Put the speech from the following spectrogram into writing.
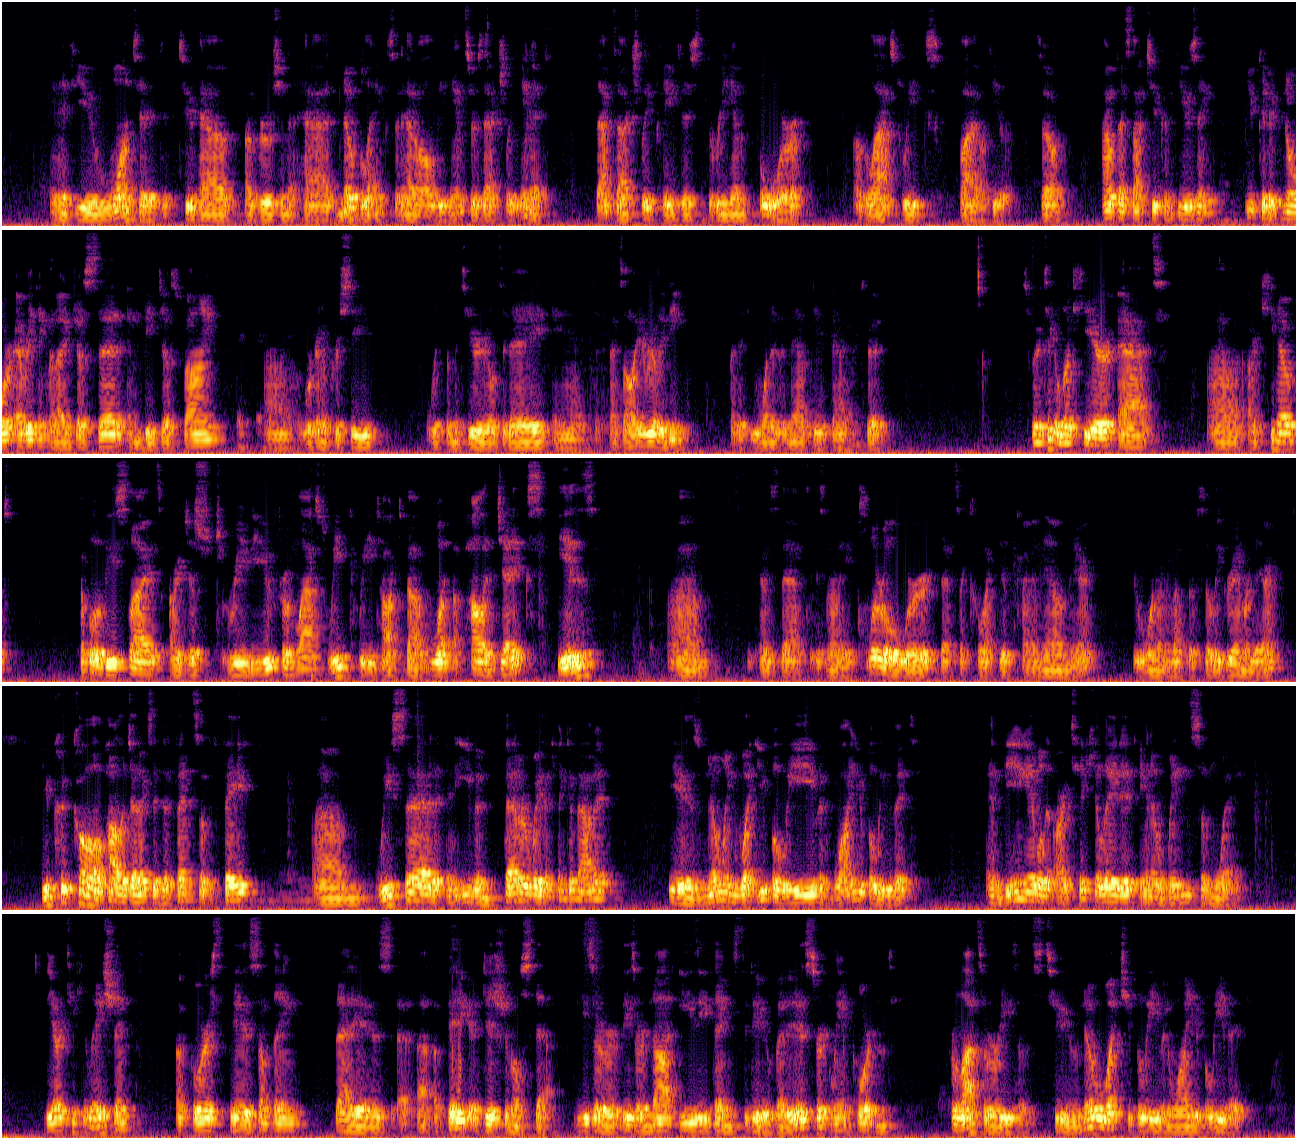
And if you wanted to have a version that had no blanks, that had all the answers actually in it, that's actually pages three and four of last week's file here. So I hope that's not too confusing. You could ignore everything that I just said and be just fine. Uh, we're going to proceed with the material today, and that's all you really need. But if you wanted to navigate that, you could. So we're going to take a look here at uh, our keynote couple of these slides are just review from last week. We talked about what apologetics is, um, because that is not a plural word, that's a collective kind of noun there. You're wondering about the silly grammar there. You could call apologetics a defense of the faith. Um, we said an even better way to think about it is knowing what you believe and why you believe it and being able to articulate it in a winsome way. The articulation, of course, is something that is a, a, big additional step. These are these are not easy things to do, but it is certainly important for lots of reasons to know what you believe and why you believe it.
